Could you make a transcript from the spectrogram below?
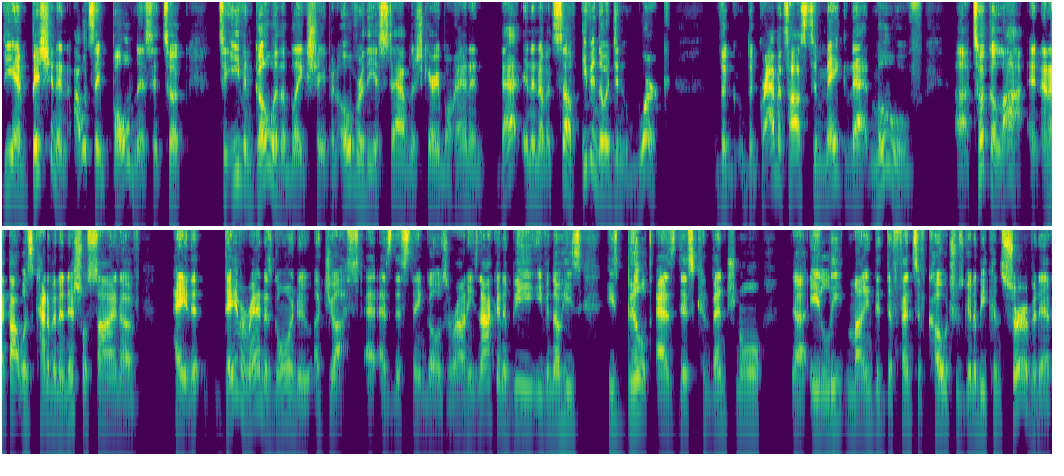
the ambition and I would say boldness it took to even go with a Blake Shapen over the established Gerry Bohanon, that in and of itself, even though it didn't work, the the gravitas to make that move uh, took a lot, and, and I thought was kind of an initial sign of, hey, that Dave Aranda is going to adjust as, as this thing goes around. He's not going to be, even though he's he's built as this conventional uh, elite minded defensive coach who's going to be conservative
